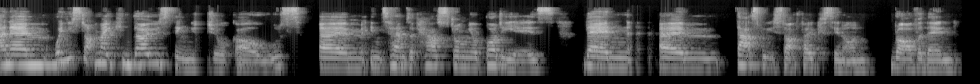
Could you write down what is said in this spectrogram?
And um, when you start making those things your goals, um, in terms of how strong your body is, then um, that's what you start focusing on rather than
